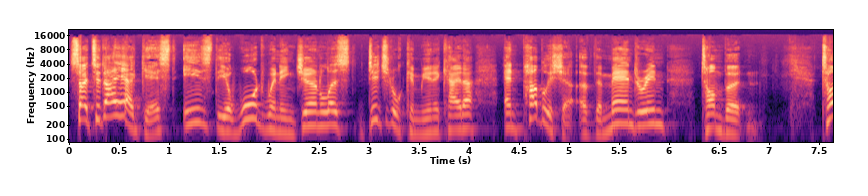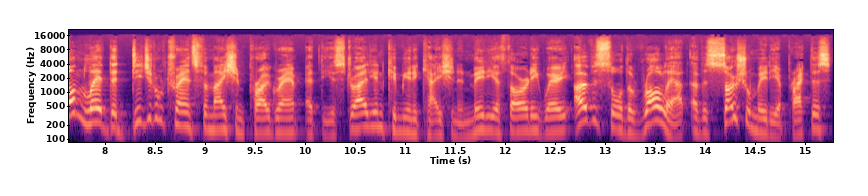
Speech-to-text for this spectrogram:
So, today our guest is the award winning journalist, digital communicator, and publisher of The Mandarin, Tom Burton. Tom led the digital transformation program at the Australian Communication and Media Authority, where he oversaw the rollout of a social media practice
